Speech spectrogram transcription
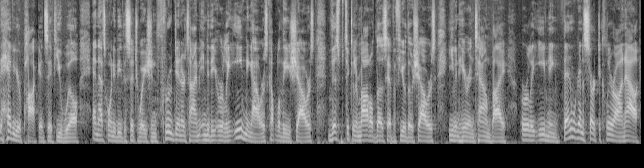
heavier pockets, if you will, and that's going to be the situation through dinner time into the early evening hours. A couple of these showers. This particular model does have a few of those showers even here in town by early evening. Then we're going to start to clear on out,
